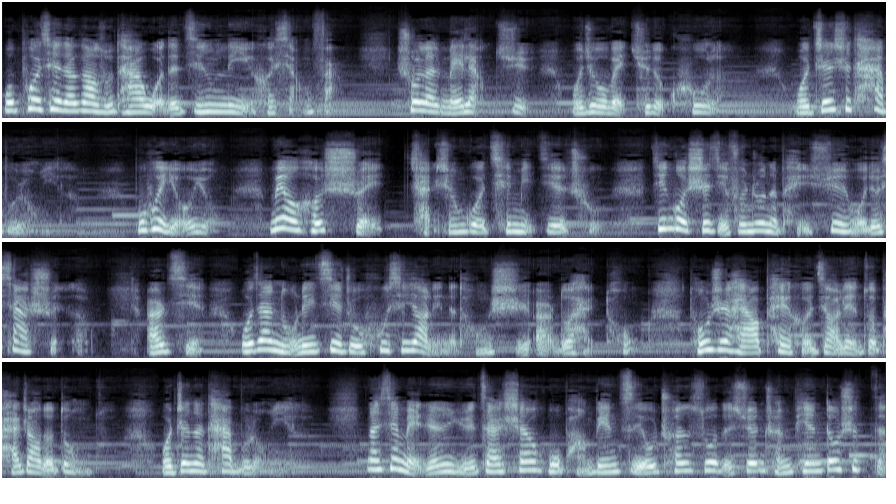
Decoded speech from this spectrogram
我迫切地告诉他我的经历和想法，说了没两句，我就委屈地哭了。我真是太不容易了，不会游泳，没有和水产生过亲密接触，经过十几分钟的培训，我就下水了。而且我在努力记住呼吸要领的同时，耳朵还痛，同时还要配合教练做拍照的动作，我真的太不容易了。那些美人鱼在珊瑚旁边自由穿梭的宣传片都是怎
